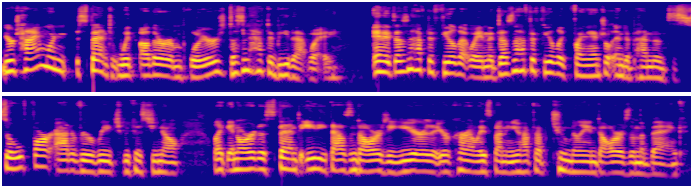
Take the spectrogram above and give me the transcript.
your time when spent with other employers doesn't have to be that way. And it doesn't have to feel that way. And it doesn't have to feel like financial independence is so far out of your reach because, you know, like in order to spend $80,000 a year that you're currently spending, you have to have $2 million in the bank.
